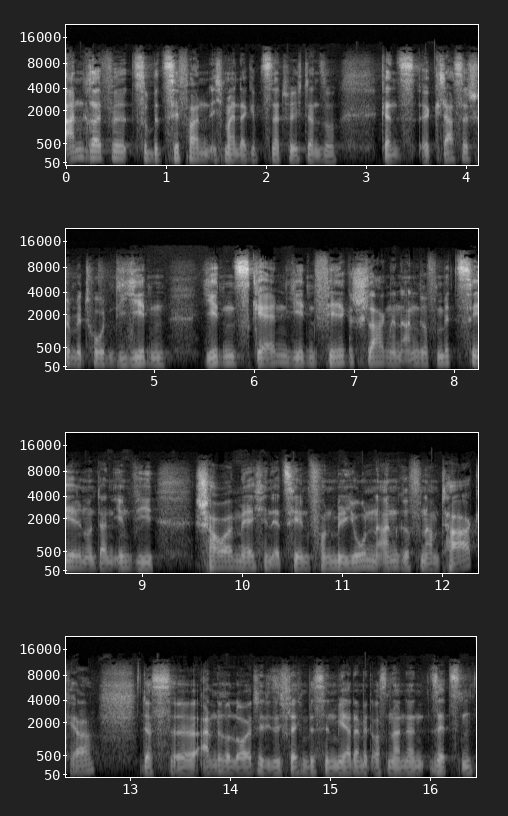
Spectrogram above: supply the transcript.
Angriffe zu beziffern, ich meine, da gibt es natürlich dann so ganz äh, klassische Methoden, die jeden, jeden Scan, jeden fehlgeschlagenen Angriff mitzählen und dann irgendwie Schauermärchen erzählen von Millionen Angriffen am Tag. Ja, dass äh, andere Leute, die sich vielleicht ein bisschen mehr damit auseinandersetzen,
